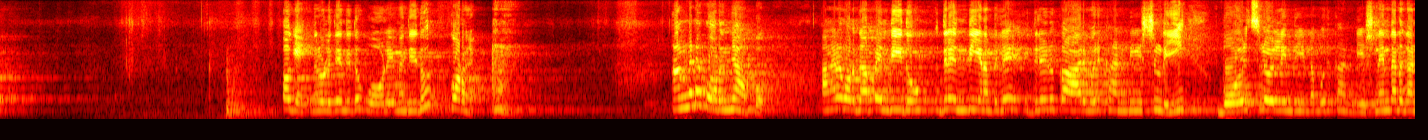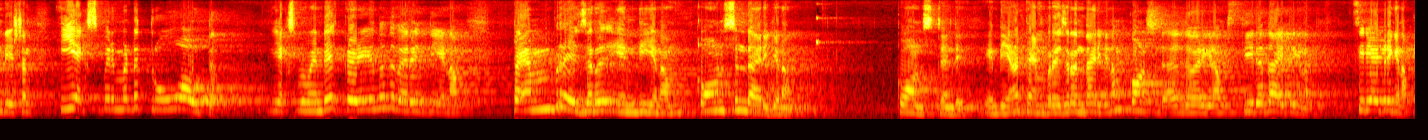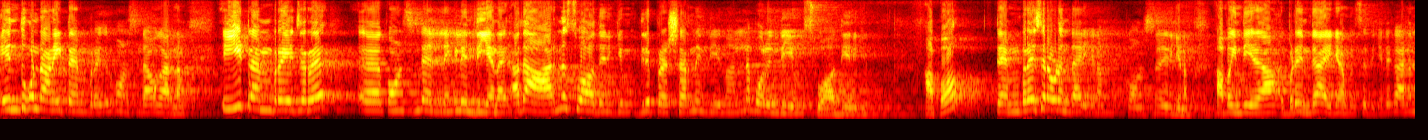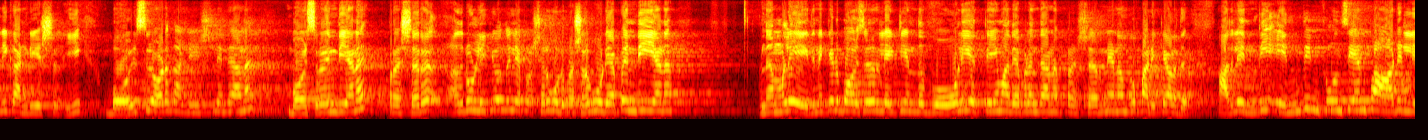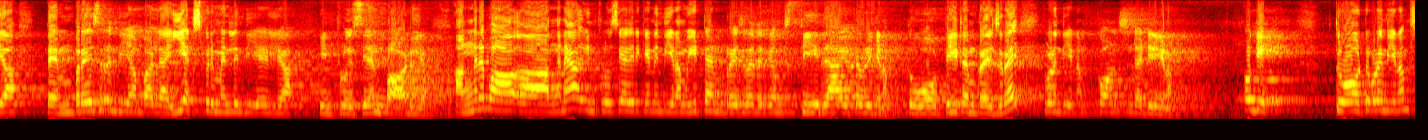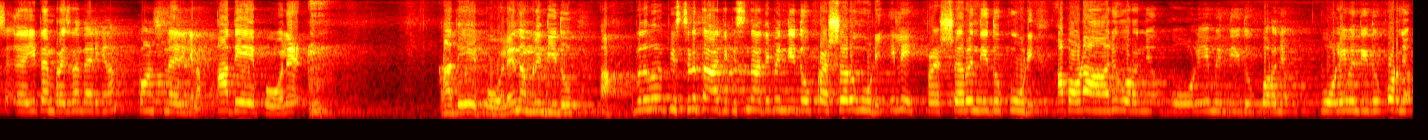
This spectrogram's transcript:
ഓക്കെ ഇതിനുള്ളിലത്തെ എന്ത് ചെയ്തു വോളിയം എന്ത് ചെയ്തു കുറഞ്ഞു അങ്ങനെ കുറഞ്ഞപ്പോൾ അങ്ങനെ കുറഞ്ഞപ്പോൾ എന്ത് ചെയ്തു? ഇതിൽ എന്ത് ചെയ്യണം? ഇതിൽ ഇതിലൊരു കാര്യം ഒരു കണ്ടീഷൻ ഉണ്ട്. ഈ ബോയ്സ് ലോയിൽ എന്ത് ചെയ്യണം? ഒരു കണ്ടീഷൻ എന്താണ് കണ്ടീഷൻ ഈ എക്സ്പെരിമെന്റ് ത്രൂ ഔട്ട് ഈ എക്സ്പെരിമെന്റ് കഴിയുന്നത് വരെ എന്ത് ചെയ്യണം? ടെമ്പറേച്ചർ എന്ത് ചെയ്യണം? കോൺസ്റ്റന്റ് ആയിരിക്കണം. കോൺസ്റ്റന്റ് എന്ത് ചെയ്യണം? ടെമ്പറേച്ചർ എന്തായിരിക്കണം? കോൺസ്റ്റന്റ് എന്തായിരിക്കണം സ്ഥിരത ആയിട്ടിരിക്കണം സ്ഥിരമായിട്ടിരിക്കണം. എന്തുകൊണ്ടാണ് ഈ ടെമ്പറേച്ചർ കോൺസ്റ്റന്റ് ആവുക കാരണം? ഈ ടെമ്പറേച്ചർ കോൺസ്റ്റന്റ് അല്ലെങ്കിൽ എന്ത് ചെയ്യണം? അത് ആരിനെ സ്വാധീനിക്കും. ഇതിൽ പ്രഷറിന് എന്ത് ചെയ്യും? നല്ല പോലെ എന്ത് ചെയ്യും? സ്വാധീനിക്കും. അപ്പോൾ ടെമ്പറേച്ചർ അവിടെ എന്തായിരിക്കണം? കോൺസ്റ്റന്റ് ആയിരിക്കണം അപ്പോൾ എന്ത് ചെയ്യുക? ഇവിടെ എന്തായിരിക്കണം അപ്പോൾ ശ്രദ്ധിക്കേണ്ട കാരണം ഈ കണ്ടീഷൻ ഈ ബോയ്സിലോടെ കണ്ടീഷനിൽ എന്താണ്? ബോയ്സിലോ എന്ത് ചെയ്യാണ്? പ്രഷർ അതിനുള്ളിലേക്ക് ഒന്നുമില്ല പ്രഷർ കൂടി. പ്രഷർ കൂടിയപ്പോൾ എന്ത് ചെയ്യാണ്? നമ്മൾ ഏതിനൊക്കെയാണ് ബോയ്സ് റിലേറ്റ് ചെയ്യുന്നത്? വോളിയത്തെയും അതേപോലെ എന്താണ്? പ്രഷറിനെയാണ് നമുക്ക് പഠിക്കാനുള്ളത്. അതിൽ എന്ത് എന്ത് ഇൻഫ്ലുവൻസ് ചെയ്യാൻ പാടില്ല? ടെമ്പറേച്ചർ എന്ത് ചെയ്യാൻ പാടില്ല? ഈ എക്സ്പെരിമെന്റിൽ എന്ത് ചെയ്യില്ല ഇൻഫ്ലുവൻസ് ചെയ്യാൻ പാടില്ല. അങ്ങനെ അങ്ങനെ ഇൻഫ്ലുവൻസ് ചെയ്യാതിരിക്കാൻ എന്ത് ചെയ്യണം? ഈ ടെമ്പറേച്ചർ എന്തായിരിക്കണം സ്ഥിരമായിട്ട് ഇരിക്കണം. ത്രൂ ഔട്ട് ഈ ടെമ്പറേച്ചർ ഇവിടെ എന്ത് ചെയ്യണം? കോൺസ്റ്റന്റ് ആയിട്ടിരിക്കണം ഓക്കെ ത്രൂ ഔട്ട് ഇവിടെ എന്ത് ചെയ്യണം? ഈ ടെമ്പറേച്ചർ എന്തായിരിക്കണം? കോൺസ്റ്റന്റ് ആയിരിക്കണം അതേപോലെ അതേപോലെ നമ്മൾ എന്ത് ചെയ്തു ആ ഇപ്പൊ പിസ്റ്റൺ ആദ്യം പിസ്റ്റൺ എന്ത് ചെയ്തു പ്രഷർ കൂടി ഇല്ലേ പ്രഷർ എന്ത് ചെയ്തു കൂടി അപ്പോൾ അവിടെ ആര് കുറഞ്ഞു വോളിയം എന്ത് ചെയ്തു കുറഞ്ഞു വോളിയം എന്ത് ചെയ്തു കുറഞ്ഞു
